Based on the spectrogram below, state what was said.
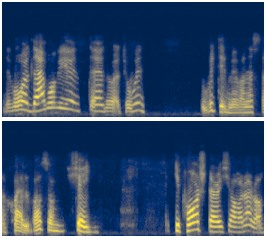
Det var, där var vi ju inte, då, jag tror vi, tror vi till och med var nästan själva som tjej ekipage där och köra då.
